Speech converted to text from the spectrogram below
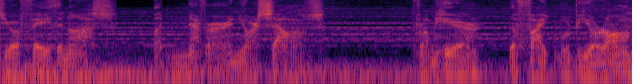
Your faith in us, but never in yourselves. From here, the fight will be your own.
